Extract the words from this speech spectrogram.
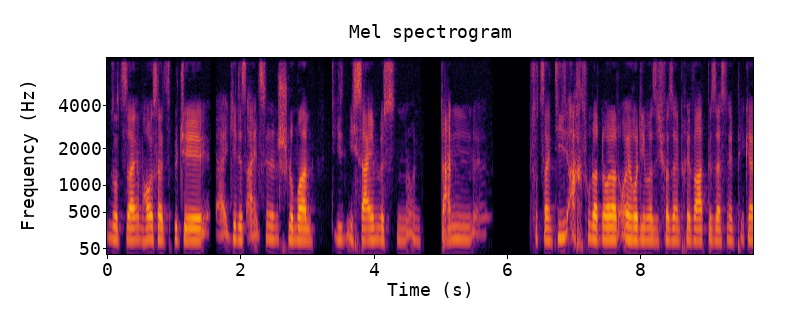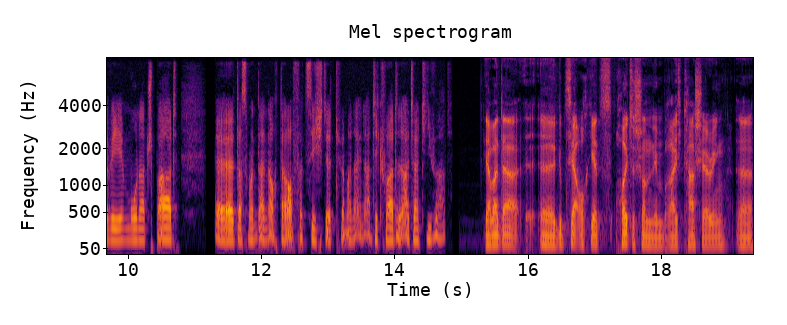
sozusagen im Haushaltsbudget äh, jedes Einzelnen schlummern, die nicht sein müssten und dann äh, sozusagen die 800, 900 Euro, die man sich für seinen privat besessenen Pkw im Monat spart, äh, dass man dann auch darauf verzichtet, wenn man eine adäquate Alternative hat. Ja, aber da äh, gibt es ja auch jetzt heute schon den Bereich Carsharing äh,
